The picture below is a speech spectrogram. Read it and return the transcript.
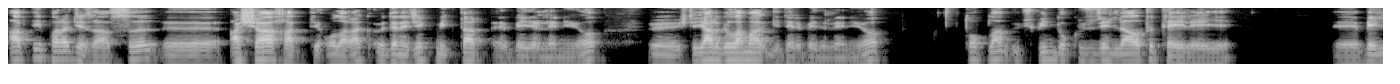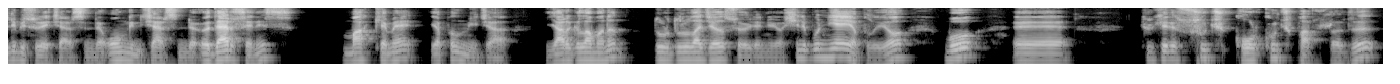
adli para cezası e, aşağı haddi olarak ödenecek miktar e, belirleniyor. E, işte yargılama gideri belirleniyor. Toplam 3956 TL'yi e, belli bir süre içerisinde 10 gün içerisinde öderseniz mahkeme yapılmayacağı, yargılamanın durdurulacağı söyleniyor. Şimdi bu niye yapılıyor? Bu e, Türkiye'de suç korkunç patladı.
